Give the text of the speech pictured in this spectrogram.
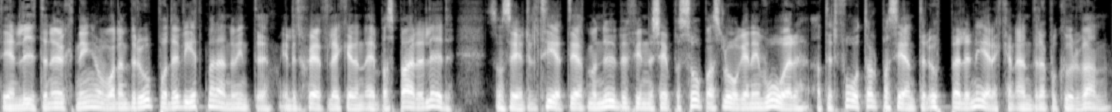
Det är en liten ökning och vad den beror på det vet man ännu inte, enligt chefläkaren Ebba Sparrelid, som säger till TT att man nu befinner sig på så pass låga nivåer att ett fåtal patienter upp eller ner kan ändra på kurvan.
